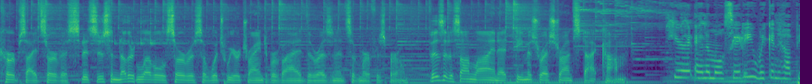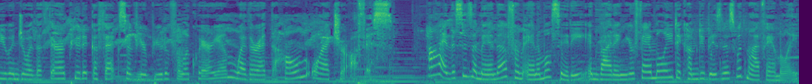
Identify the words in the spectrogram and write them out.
curbside service. It's just another level of service of which we are trying to provide the residents of Murfreesboro. Visit us online at demosrestaurants.com. Here at Animal City, we can help you enjoy the therapeutic effects of your beautiful aquarium, whether at the home or at your office. Hi, this is Amanda from Animal City, inviting your family to come do business with my family.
